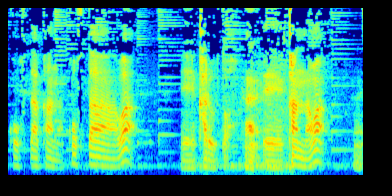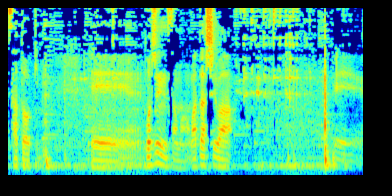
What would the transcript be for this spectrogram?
コフタカンナ」コフタは、えーカルーと、はい。えーカンナはサトウキビ、えーご主人様私は、えー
